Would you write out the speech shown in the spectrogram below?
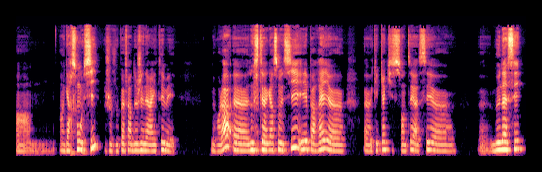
un, garçon aussi. Je veux pas faire de généralité, mais, mais voilà. Euh, donc c'était un garçon aussi. Et pareil, euh, euh, quelqu'un qui se sentait assez menacé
